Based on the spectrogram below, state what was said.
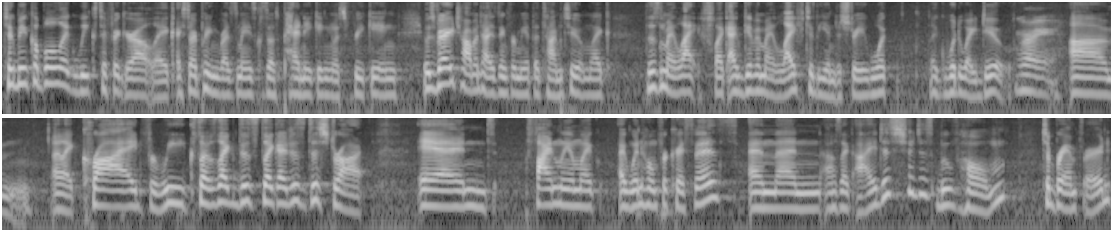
Took me a couple like weeks to figure out. Like, I started putting resumes because I was panicking, I was freaking. It was very traumatizing for me at the time too. I'm like, this is my life. Like, I've given my life to the industry. What like what do I do? Right. Um, I like cried for weeks. I was like just like I just distraught. And finally I'm like I went home for Christmas and then I was like I just should just move home to Brantford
